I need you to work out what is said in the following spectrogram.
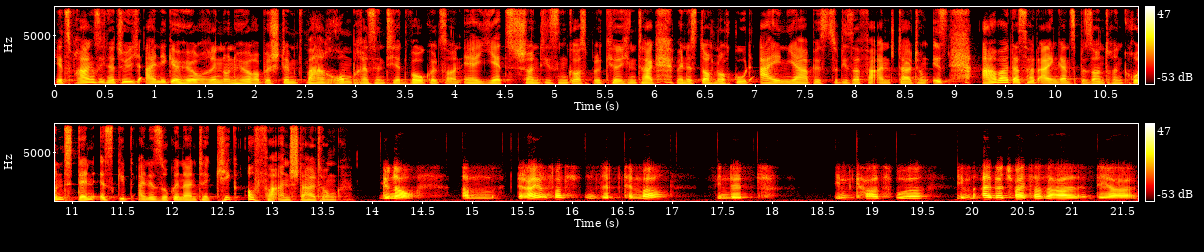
Jetzt fragen sich natürlich einige Hörerinnen und Hörer bestimmt, warum präsentiert Vocals on Air jetzt schon diesen Gospel-Kirchentag, wenn es doch noch gut ein Jahr bis zu dieser Veranstaltung ist. Aber das hat einen ganz besonderen Grund, denn es gibt eine sogenannte Kick-Off-Veranstaltung. Genau. Am 23. September findet in Karlsruhe im Albert-Schweitzer-Saal der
